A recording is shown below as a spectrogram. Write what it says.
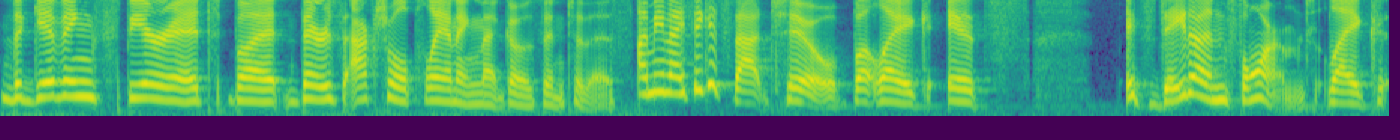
the giving spirit, but there's actual planning that goes into this. I mean, I think it's that too, but like it's it's data informed. Like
